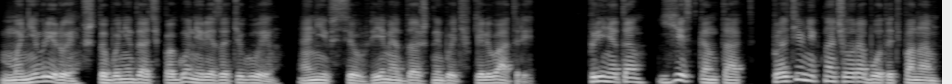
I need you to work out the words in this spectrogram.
Маневрируй, чтобы не дать погоне резать углы. Они все время должны быть в кельваторе. «Принято. Есть контакт. Противник начал работать по нам».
